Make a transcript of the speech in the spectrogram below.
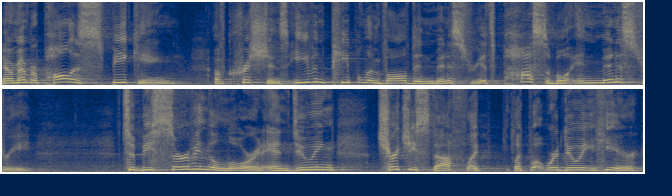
Now remember, Paul is speaking of Christians, even people involved in ministry. It's possible in ministry to be serving the Lord and doing churchy stuff like, like what we're doing here,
